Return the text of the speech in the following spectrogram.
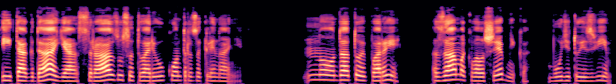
И тогда я сразу сотворю контрзаклинание. Но до той поры замок волшебника будет уязвим.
